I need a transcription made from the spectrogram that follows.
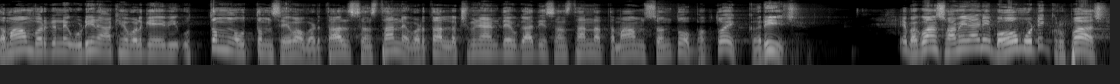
તમામ વર્ગને ઉડીને આંખે વળગે એવી ઉત્તમમાં ઉત્તમ સેવા વડતાલ સંસ્થાનને વડતાલ લક્ષ્મીનારાયણ દેવ ગાદી સંસ્થાનના તમામ સંતો ભક્તોએ કરી છે. એ ભગવાન સ્વામિનારાયણની બહુ મોટી કૃપા છે.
